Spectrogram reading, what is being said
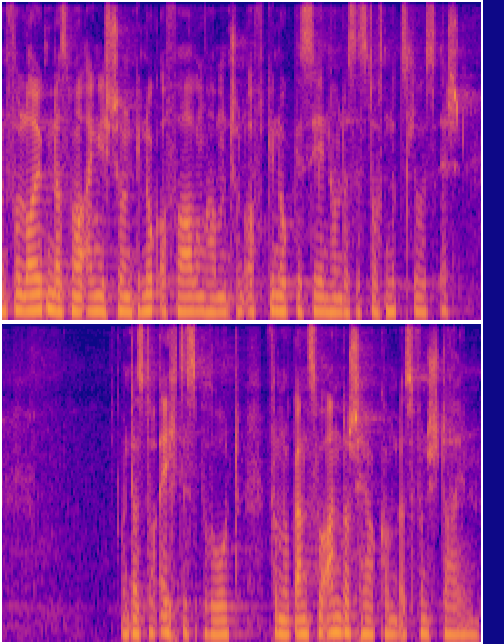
und verleugnen, dass wir eigentlich schon genug Erfahrung haben und schon oft genug gesehen haben, dass es doch nutzlos ist. Und dass doch echtes Brot von ganz woanders herkommt als von Stein.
